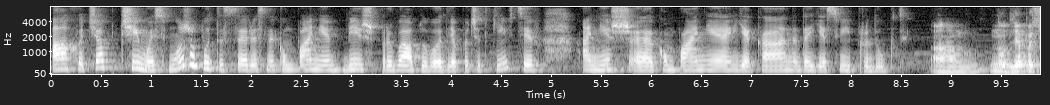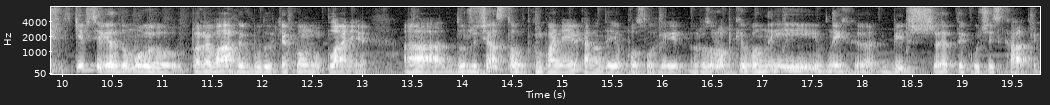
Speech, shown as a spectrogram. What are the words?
А хоча б чимось може бути сервісна компанія більш привабливою для початківців, аніж е, компанія, яка надає свій продукт. А, ну, для початківців, я думаю, переваги будуть в якому плані. А, дуже часто компанія, яка надає послуги розробки, вони в них е, більше текучість кадрів.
